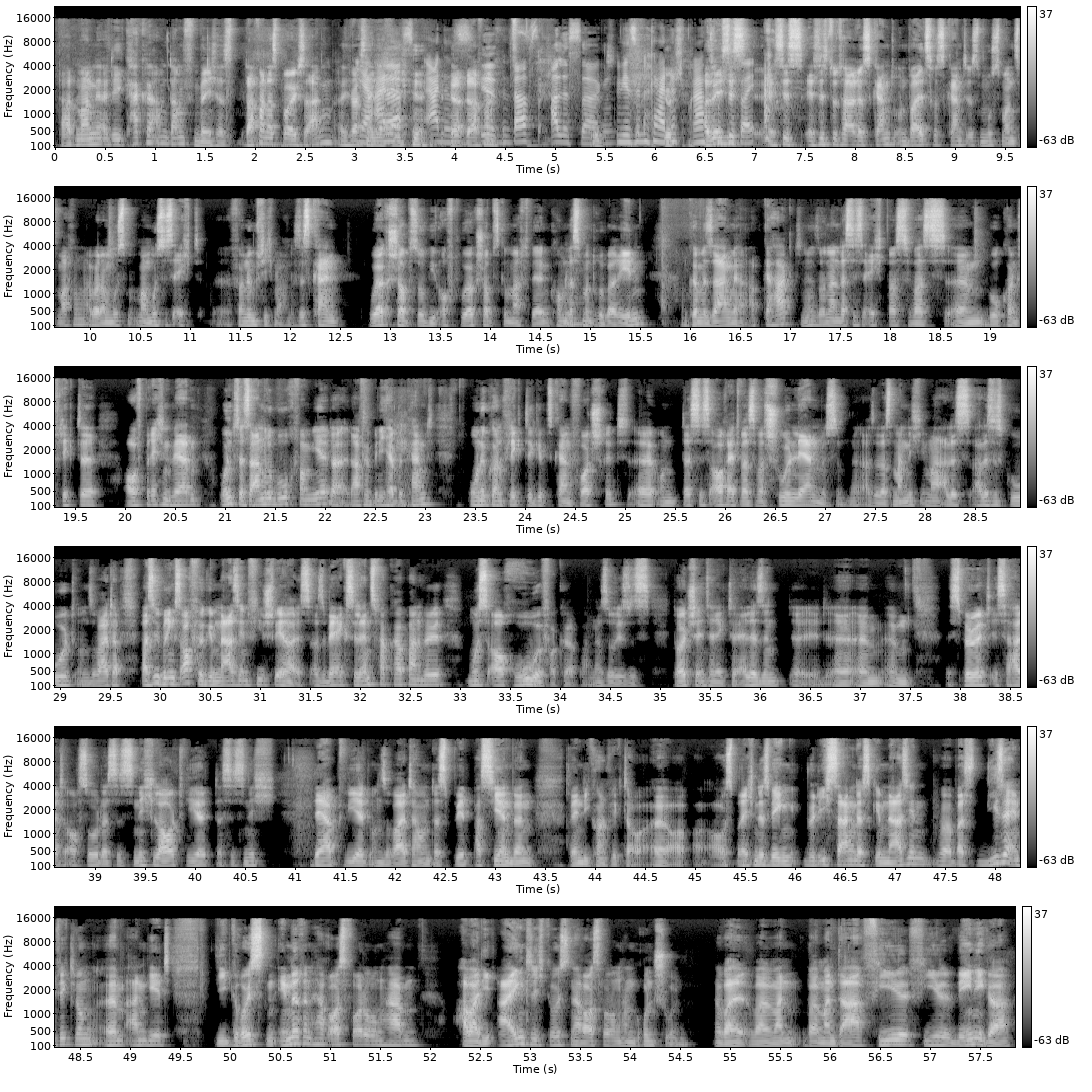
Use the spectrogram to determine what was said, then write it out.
Da hat man die Kacke am Dampfen, wenn ich das. Darf man das bei euch sagen? Ich weiß ja, nicht. Alles, alles. Ja, darf man? Du darfst alles sagen. Gut. Wir sind keine Sprache. Also es ist, es ist, es ist total riskant und weil es riskant ist, muss man es machen, aber dann muss, man muss es echt äh, vernünftig machen. Das ist kein Workshop, so wie oft Workshops gemacht werden, komm, lass mal drüber reden und können wir sagen, wir haben abgehakt, ne? sondern das ist echt was, was, ähm, wo Konflikte aufbrechen werden. Und das andere Buch von mir, da, dafür bin ich ja bekannt, ohne Konflikte gibt es keinen Fortschritt. Äh, und das ist auch etwas, was Schulen lernen müssen. Ne? Also, dass man nicht immer alles, alles ist gut und so weiter. Was übrigens auch für Gymnasien viel schwerer ist. Also, wer Exzellenz verkörpern will, muss auch Ruhe verkörpern. Ne? So dieses deutsche intellektuelle sind, äh, äh, ähm, ähm, Spirit ist halt auch so, dass es nicht laut wird, dass es nicht derb wird und so weiter. Und das wird passieren, wenn, wenn die Konflikte äh, ausbrechen. Deswegen würde ich sagen, dass Gymnasien, was diese Entwicklung ähm, angeht, die größten inneren Herausforderungen haben, aber die eigentlich größten Herausforderungen haben Grundschulen. Weil, weil, man, weil man da viel, viel weniger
